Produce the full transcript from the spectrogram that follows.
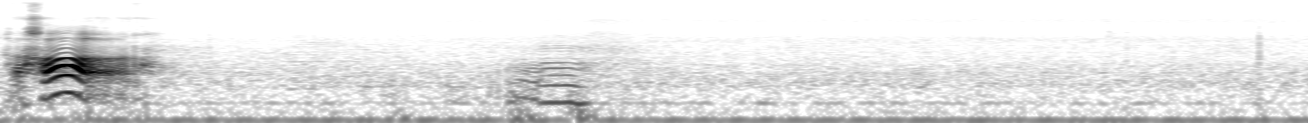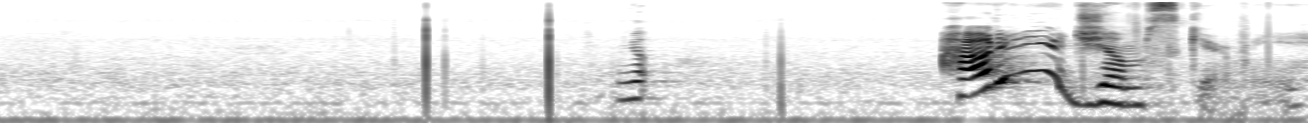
Haha. Mm. No. Jump scare me?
